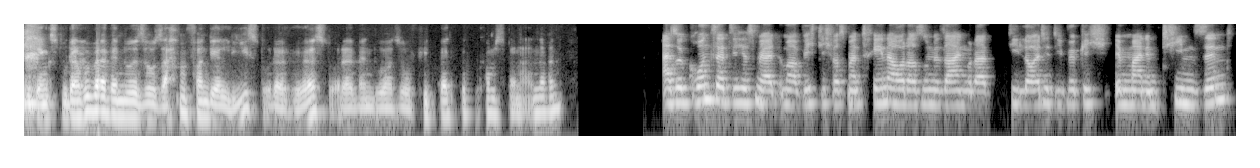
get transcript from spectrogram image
Wie denkst du darüber, wenn du so Sachen von dir liest oder hörst oder wenn du so Feedback bekommst von anderen? Also grundsätzlich ist mir halt immer wichtig, was mein Trainer oder so mir sagen oder die Leute, die wirklich in meinem Team sind.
